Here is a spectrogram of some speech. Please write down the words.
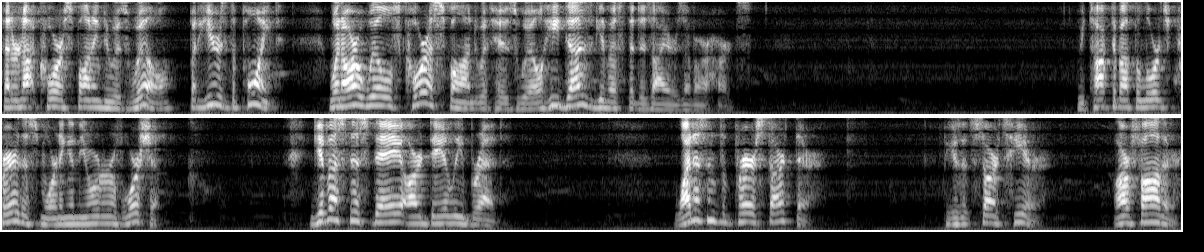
that are not corresponding to his will. But here's the point when our wills correspond with his will, he does give us the desires of our hearts. We talked about the Lord's Prayer this morning in the order of worship. Give us this day our daily bread. Why doesn't the prayer start there? Because it starts here. Our Father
